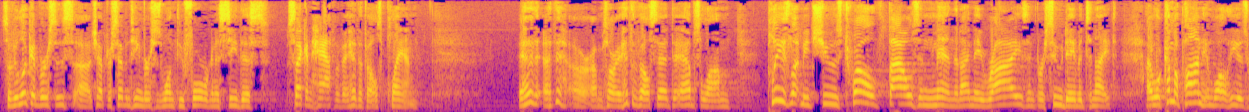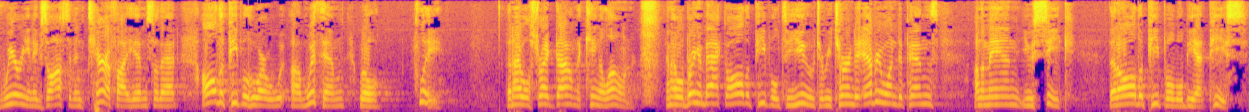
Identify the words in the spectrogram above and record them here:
So if you look at verses, uh, chapter 17, verses 1 through 4, we're going to see this second half of Ahithophel's plan. Or, I'm sorry, Ahithophel said to Absalom, Please let me choose 12,000 men that I may rise and pursue David tonight. I will come upon him while he is weary and exhausted and terrify him so that all the people who are um, with him will flee. Then I will strike down the king alone. And I will bring him back to all the people to you to return to everyone depends on the man you seek, that all the people will be at peace.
